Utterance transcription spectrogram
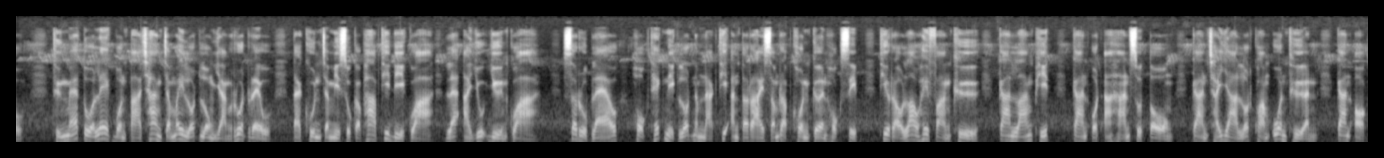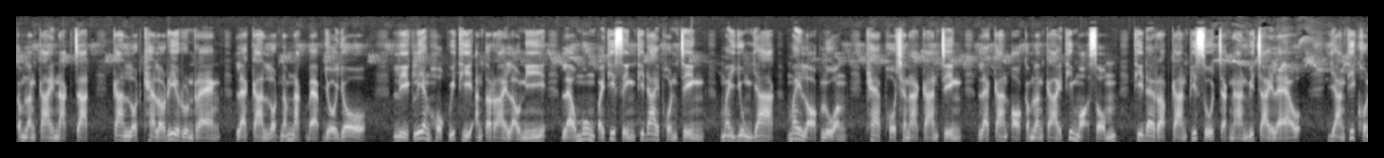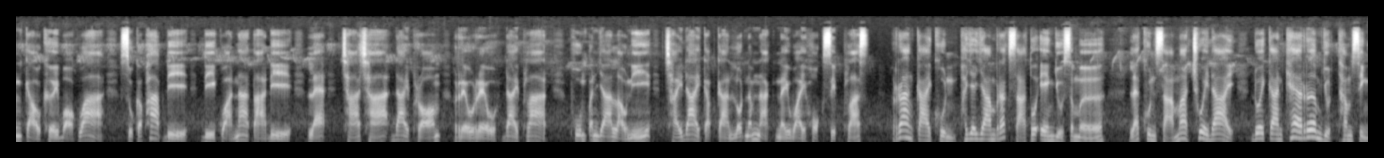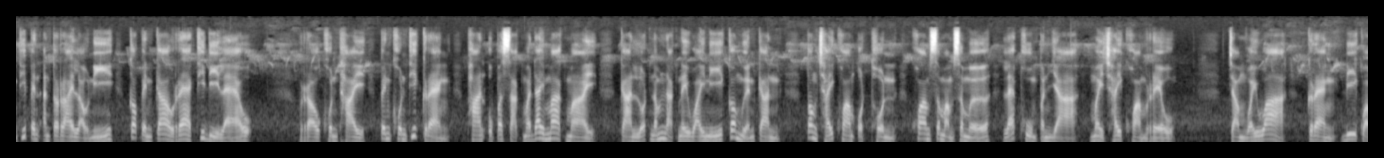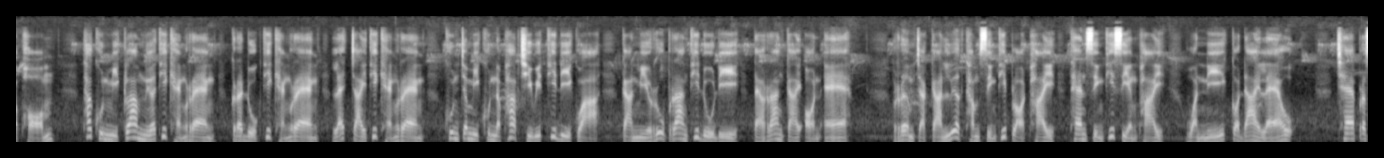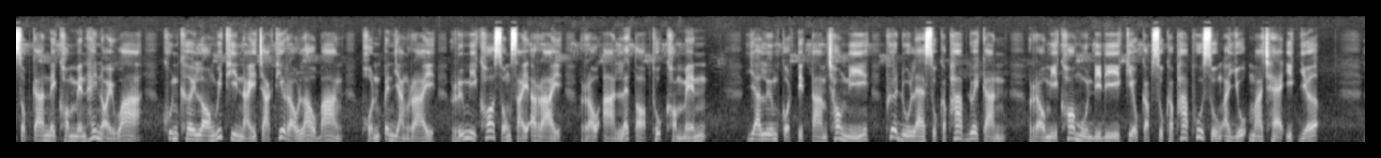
ถึงแม้ตัวเลขบนตาช่างจะไม่ลดลงอย่างรวดเร็ว แต่คุณจะมีสุขภาพที่ดีกว่า และอายุยืนกว่าสรุปแล้ว 6 เทคนิคลดน้ำหนักที่อันตรายสำหรับคนเกิน 60 ที่เราเล่าให้ฟังคือ การล้างพิษ การอดอาหารสุดโต่ง การใช้ยาลดความอ้วนเถื่อน การออกกำลังกายหนักจัด การลดแคลอรี่รุนแรง และการลดน้ำหนักแบบโยโย่ หลีกเลี่ยง 6 วิธีอันตรายเหล่านี้ แล้วมุ่งไปที่สิ่งที่ได้ผลจริง ไม่ยุ่งยาก ไม่หลอกลวง แค่โภชนาการจริง และการออกกำลังกายที่เหมาะสมที่ได้รับการพิสูจน์จากงานวิจัยแล้ว อย่างที่คนเก่าเคยบอกว่า สุขภาพดีดีกว่าหน้าตาดี และช้าช้าได้พร้อม เร็วเร็วๆได้พลาด ภูมิปัญญาเหล่านี้ใช้ได้กับการลดน้ำหนักในวัย 60 plus ร่างกายคุณพยายามรักษาตัวเองอยู่เสมอ และคุณสามารถช่วยได้ โดยการแค่เริ่มหยุดทำสิ่งที่เป็นอันตรายเหล่านี้ก็เป็นก้าวแรกที่ดีแล้ว เราคนไทยเป็นคนที่แกร่ง ผ่านอุปสรรคมาได้มากมาย การลดน้ำหนักในวัยนี้ก็เหมือนกัน ต้องใช้ความอดทน ความสม่ำเสมอ และภูมิปัญญาไม่ใช่ความเร็วจำไว้ว่า แกร่งดีกว่าผอม ถ้าคุณมีกล้ามเนื้อที่แข็งแรง กระดูกที่แข็งแรง และใจที่แข็งแรง คุณจะมีคุณภาพชีวิตที่ดีกว่า การมีรูปร่างที่ดูดี แต่ร่างกายอ่อนแอ เริ่มจากการเลือกทำสิ่งที่ปลอดภัย แทนสิ่งที่เสี่ยงภัย วันนี้ก็ได้แล้ว แชร์ประสบการณ์ในคอมเมนต์ให้หน่อยว่า คุณเคยลองวิธีไหนจากที่เราเล่าบ้าง ผลเป็นอย่างไร หรือมีข้อสงสัยอะไร เราอ่านและตอบทุกคอมเมนต์ อย่าลืมกดติดตามช่องนี้เพื่อดูแลสุขภาพด้วยกัน เรามีข้อมูลดีๆ เกี่ยวกับสุขภาพผู้สูงอายุมาแชร์อีกเยอะ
